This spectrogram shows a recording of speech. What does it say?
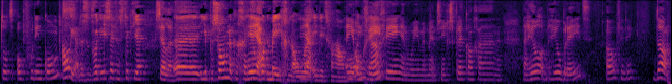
tot opvoeding komt. Oh ja, dus het wordt eerst even een stukje... Zelf. je persoonlijke geheel Ja. wordt meegenomen Ja. in dit verhaal. En je omgeving en hoe je met mensen in gesprek kan gaan. En, nou, heel, heel breed ook, vind ik. Dan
